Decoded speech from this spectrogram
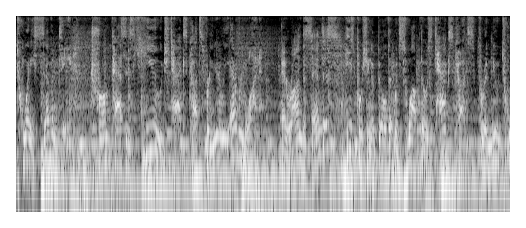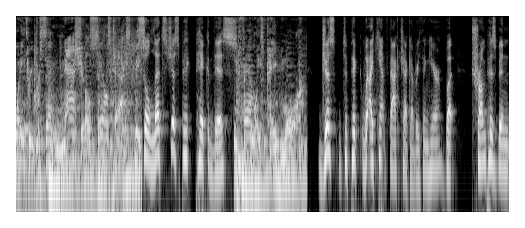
2017, Trump passes huge tax cuts for nearly everyone. And Ron DeSantis, he's pushing a bill that would swap those tax cuts for a new 23% national sales tax. So let's just pick pick this. Families pay more. Just to pick I can't fact check everything here, but Trump has been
